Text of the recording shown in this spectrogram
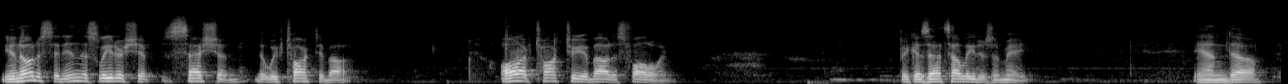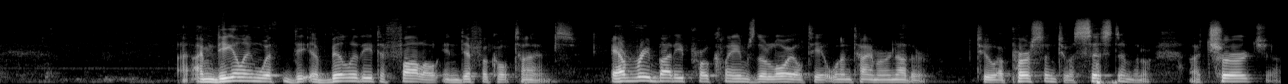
You notice that in this leadership session that we've talked about, all I've talked to you about is following. Because that's how leaders are made. And uh, I'm dealing with the ability to follow in difficult times. Everybody proclaims their loyalty at one time or another to a person, to a system, a church, a,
